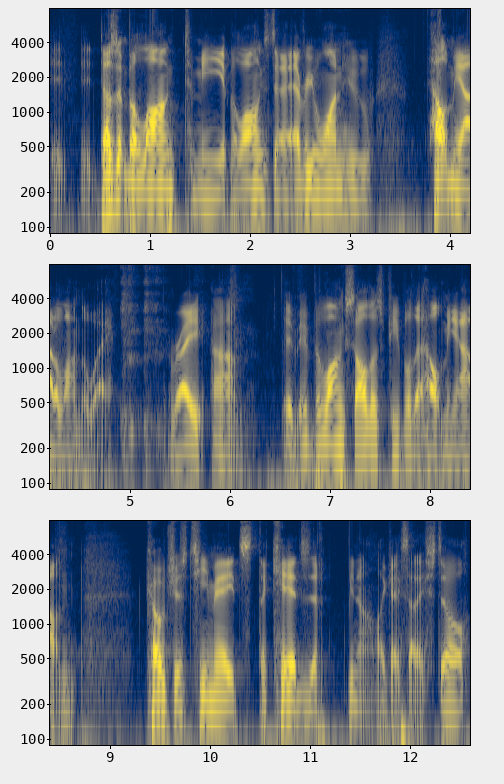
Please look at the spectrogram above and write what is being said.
it, it doesn't belong to me. It belongs to everyone who helped me out along the way, right? Um, it, it belongs to all those people that helped me out and coaches, teammates, the kids that you know, like I said, I still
